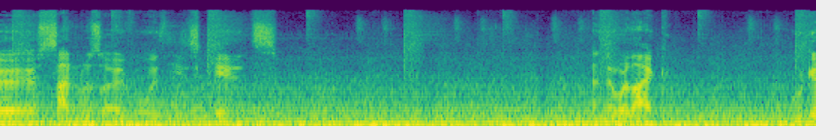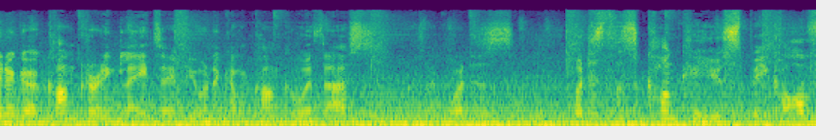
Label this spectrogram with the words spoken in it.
her son was over with his kids. And they were like, We're gonna go conquering later if you want to come conquer with us. I was like, What is what is this conker you speak of?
